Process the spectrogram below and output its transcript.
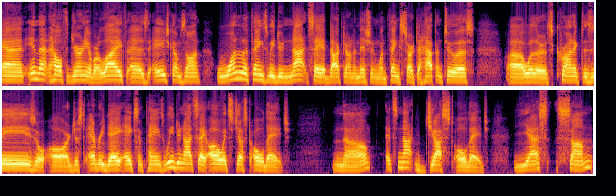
And in that health journey of our life, as age comes on, one of the things we do not say at Doctor on a Mission when things start to happen to us, uh, whether it's chronic disease or, or just everyday aches and pains, we do not say, oh, it's just old age. No, it's not just old age. Yes, some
